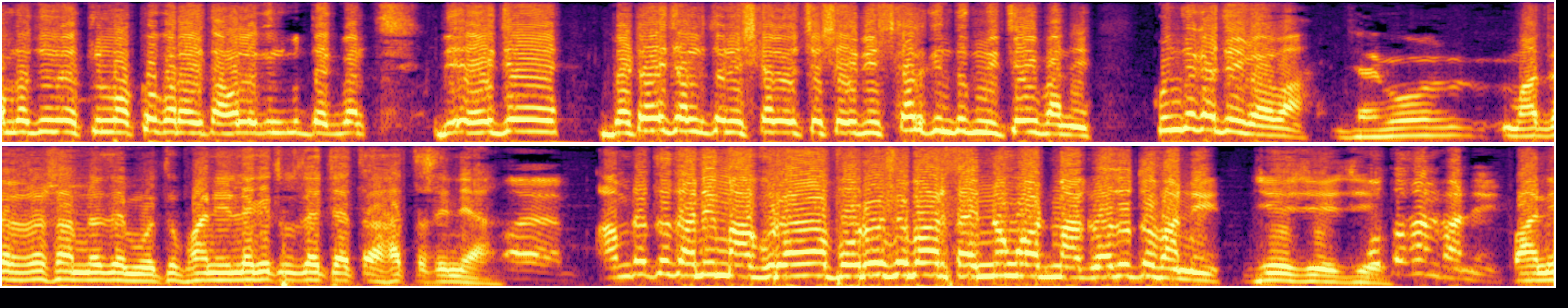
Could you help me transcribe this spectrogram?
আমরা যদি একটু লক্ষ্য করাই তাহলে কিন্তু দেখবেন এই যে ব্যাটারি চালিত রিক্সা রয়েছে সেই রিক্সার কিন্তু নিচেই পানি। কোন জায়গায় যাই বাবা? যেমন মাদ্রাসার সামনে যেমন তো পানি লেগে তো যাইতে না। আমরা তো জানি মাগুরা পৌরসভার চার নং ওয়ার্ড মাগুরা তো পানি। জি জি জি। কতখান পানি? পানি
